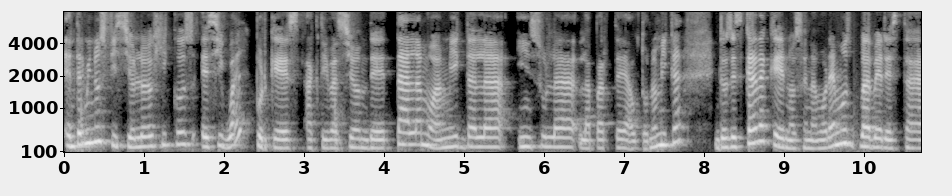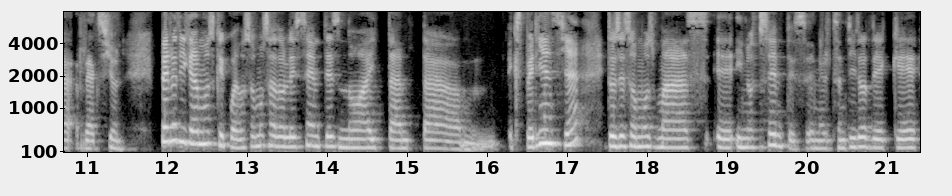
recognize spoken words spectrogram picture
en términos fisiológicos es igual porque es activación de tálamo, amígdala, ínsula, la parte autonómica. Entonces, cada que nos enamoremos va a haber esta reacción. Pero digamos que cuando somos adolescentes no hay tanta mm, experiencia, entonces somos más eh, inocentes en el sentido de que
